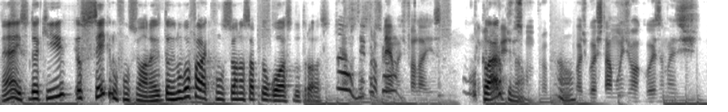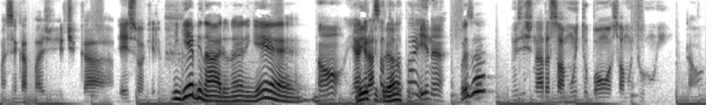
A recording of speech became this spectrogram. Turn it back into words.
Né? Isso daqui eu sei que não funciona, então eu não vou falar que funciona só porque eu gosto do troço. Não, não, não tem funciona. problema de falar isso. Claro que não. não. Pode gostar muito de uma coisa, mas, mas ser capaz de criticar esse ou aquele. Ninguém é binário, né? Ninguém é. Não, e a graça e toda tá aí, né? Pois é. Não existe nada só muito bom ou só muito ruim. Então,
